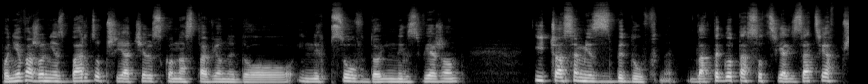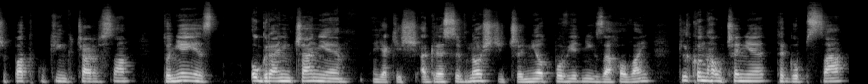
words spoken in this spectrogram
ponieważ on jest bardzo przyjacielsko nastawiony do innych psów, do innych zwierząt i czasem jest zbyt ufny. Dlatego ta socjalizacja w przypadku King Charlesa to nie jest ograniczanie jakiejś agresywności czy nieodpowiednich zachowań, tylko nauczenie tego psa,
